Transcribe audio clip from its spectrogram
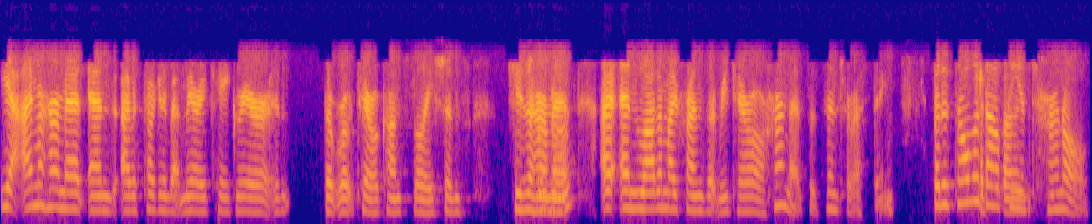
yeah. I'm a hermit, and I was talking about Mary K. Greer and that wrote tarot constellations. She's a hermit, Mm-hmm. I, and a lot of my friends that read tarot are hermits. It's interesting, but it's all That's about the internal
